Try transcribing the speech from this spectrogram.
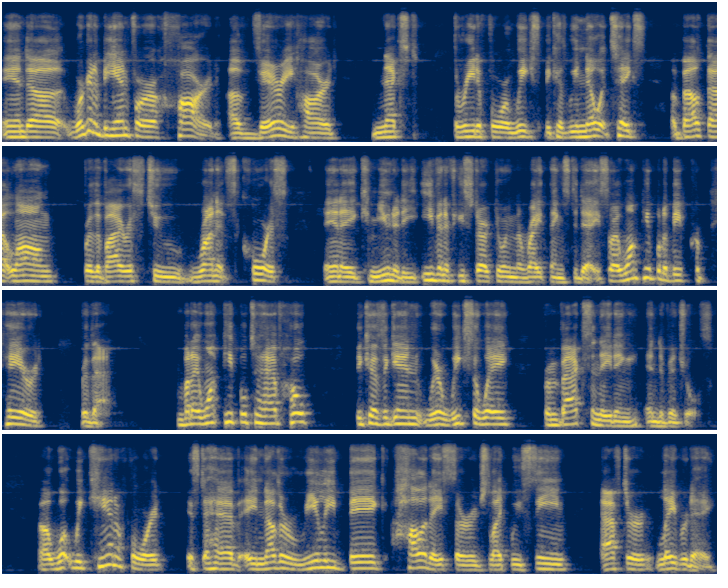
And uh, we're going to be in for a hard, a very hard next three to four weeks because we know it takes about that long for the virus to run its course in a community, even if you start doing the right things today. So I want people to be prepared for that. But I want people to have hope because, again, we're weeks away from vaccinating individuals. Uh, what we can't afford is to have another really big holiday surge like we've seen after Labor Day,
